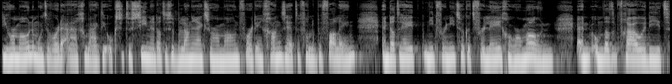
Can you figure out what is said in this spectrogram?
die hormonen moeten worden aangemaakt. Die oxytocine, dat is het belangrijkste hormoon voor het in gang zetten van de bevalling. En dat heet niet voor niets ook het verlegen hormoon. En omdat vrouwen die het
